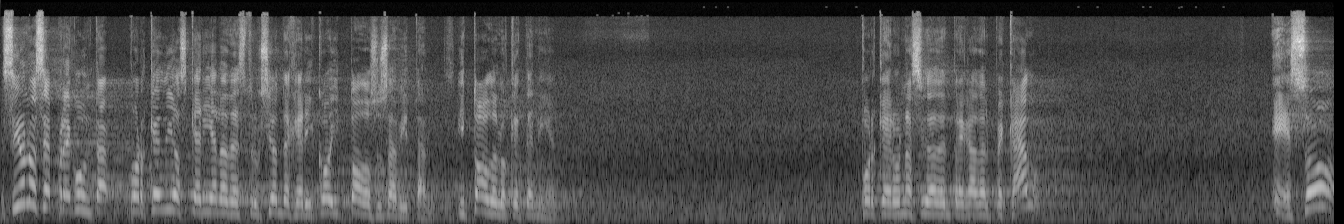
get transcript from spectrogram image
Si uno se pregunta por qué Dios quería la destrucción de Jericó y todos sus habitantes y todo lo que tenían, porque era una ciudad entregada al pecado. Eso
